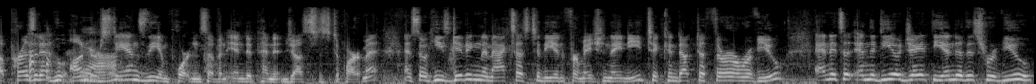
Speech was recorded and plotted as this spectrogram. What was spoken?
a president who understands the importance of an independent Justice Department. And so he's giving them access to the information they need to conduct a thorough review. And, it's a, and the DOJ at the end of this review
